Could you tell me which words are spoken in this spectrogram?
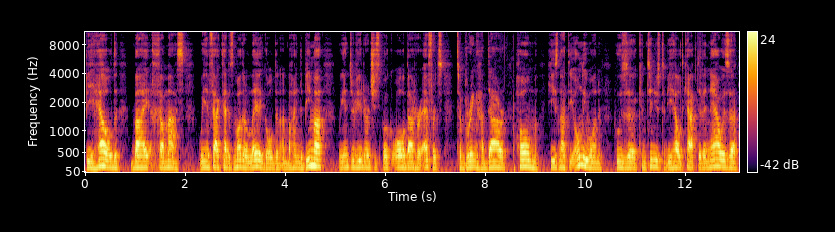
be held by Hamas. We, in fact, had his mother, Leah Goldin, on Behind the Bima. We interviewed her and she spoke all about her efforts to bring Hadar home. He's not the only one who uh, continues to be held captive and now is a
